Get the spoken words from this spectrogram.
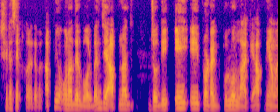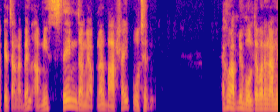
সেটা সেট করে দেবেন। আপনি ওনাদের বলবেন যে, আপনার যদি এই এই প্রোডাক্টগুলো লাগে, আপনি আমাকে জানাবেন, আমি সেম দামে আপনার বাসায় পৌঁছে দেব। এখন আপনি বলতে পারেন, আমি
